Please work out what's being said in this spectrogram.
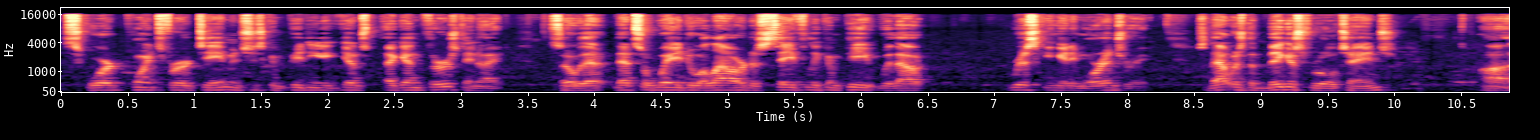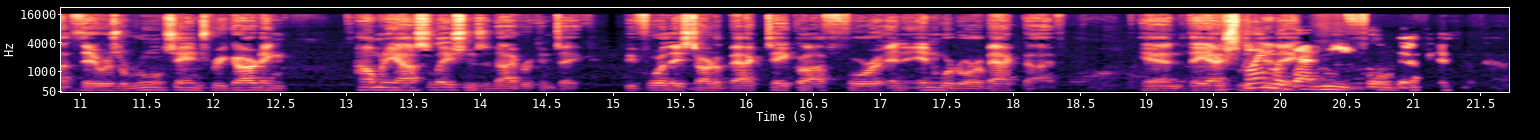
scored points for her team, and she's competing against again Thursday night. So that that's a way to allow her to safely compete without risking any more injury. So that was the biggest rule change. Uh, there was a rule change regarding how many oscillations a diver can take before they start a back takeoff for an inward or a back dive. And they actually explain what that means. Full definition of that.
